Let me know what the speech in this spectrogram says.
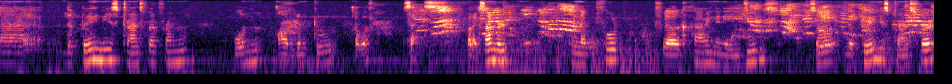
uh, the pain is transferred from one organ to our cells. For example in our foot if we are having any injuries so the pain is transferred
